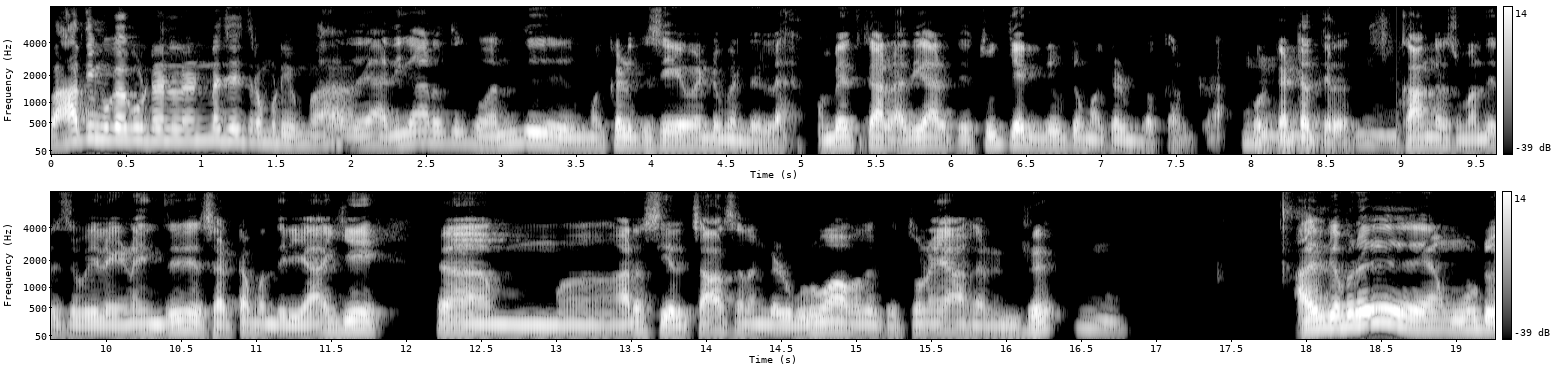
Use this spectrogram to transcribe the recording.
அதிமுக கூட்டணியில என்ன ஜெயிச்சிட முடியுமா? அதாவது அதிகாரத்துக்கு வந்து மக்களுக்கு செய்ய வேண்டும் என்று இல்லை. அம்பேத்கர் அதிகாரத்தை தூக்கி எறிந்து விட்டு மக்கள் பக்கம் இருக்கிறார். ஒரு. கட்டத்தில். காங்கிரஸ் மந்திரி சபையில் இணைந்து சட்ட மந்திரியாகி அரசியல் சாசனங்கள் உருவாவதற்கு துணையாக நின்று ம். அதுக்கு பிறகு என் மூன்று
